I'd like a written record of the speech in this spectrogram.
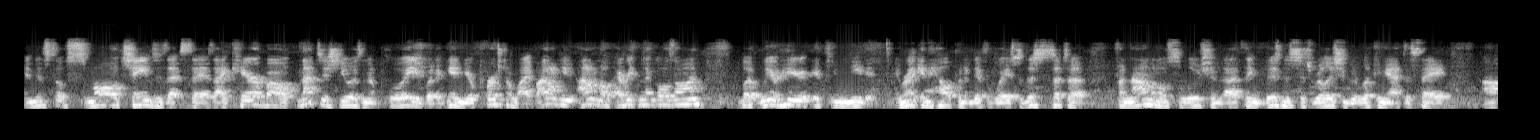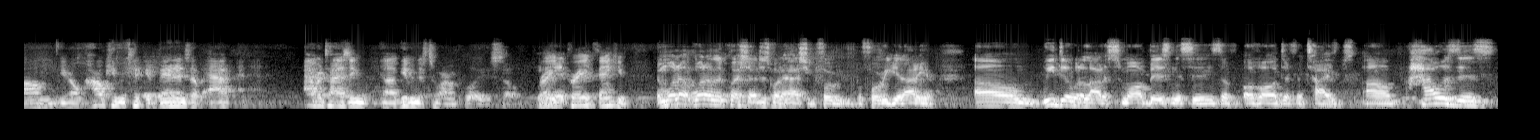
and just those small changes that says I care about not just you as an employee, but again your personal life. I don't need, I don't know everything that goes on, but we're here if you need it, and Right. we can help in a different way. So this is such a phenomenal solution that I think businesses really should be looking at to say, um, you know, how can we take advantage of ad- advertising, uh, giving this to our employees? So right, great, thank you. And one one other question I just want to ask you before before we get out of here. Um, we deal with a lot of small businesses of, of all different types. Um, how does this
